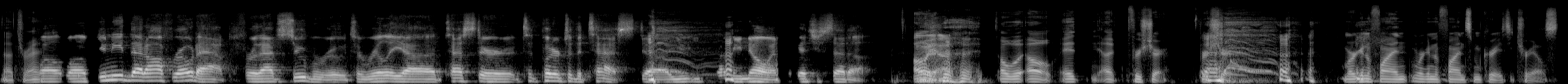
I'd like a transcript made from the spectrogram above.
That's right. Well, well, if you need that off-road app for that Subaru to really uh, test her, to put her to the test, uh, you, you let me know and I'll get you set up. oh yeah. oh oh it uh, for sure for sure. we're gonna find we're gonna find some crazy trails.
